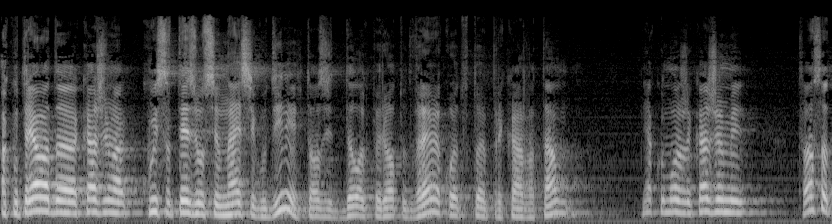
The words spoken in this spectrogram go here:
Ако трябва да кажем а, кои са тези 18 години, този дълъг период от време, който той прекарва там, някой може да каже ми, това са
